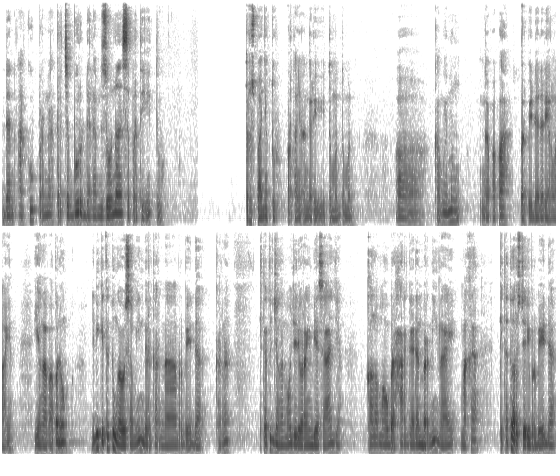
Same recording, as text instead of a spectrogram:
Dan aku pernah tercebur dalam zona seperti itu. Terus banyak tuh pertanyaan dari teman-teman. Uh, kamu emang nggak apa-apa berbeda dari yang lain? Ya nggak apa-apa dong. Jadi kita tuh nggak usah minder karena berbeda. Karena kita tuh jangan mau jadi orang yang biasa aja. Kalau mau berharga dan bernilai maka kita tuh harus jadi berbeda.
